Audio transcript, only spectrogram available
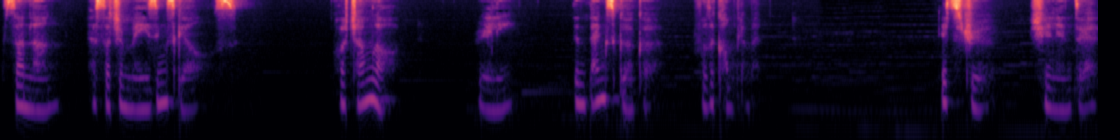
San Lang has such amazing skills. Hua Cheng laughed. Really? Then thanks, Gege, for the compliment. It's true, Xie Lian said.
